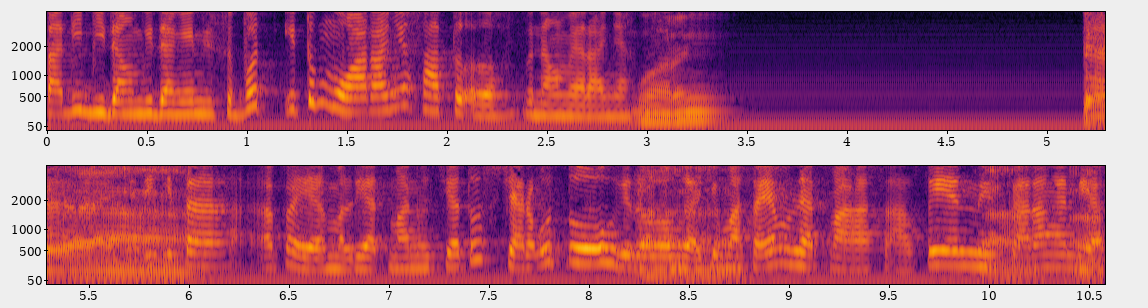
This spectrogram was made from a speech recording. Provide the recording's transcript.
tadi bidang-bidang yang disebut itu muaranya satu loh benang merahnya. Muaranya Nah, yeah. jadi kita apa ya melihat manusia tuh secara utuh gitu loh, nggak ah. cuma saya melihat Mas Alvin nih uh, sekarang kan uh. ya.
